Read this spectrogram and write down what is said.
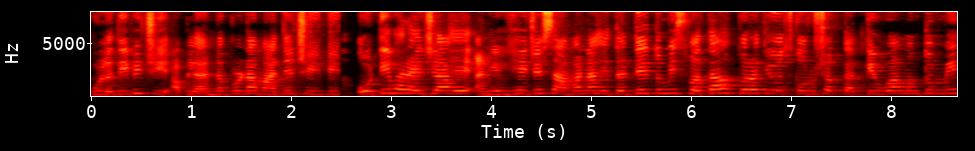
कुलदेवीची आपल्या अन्नपूर्णा मातेची ओटी भरायची आहे आणि हे जे सामान आहे तर ते तुम्ही स्वतः परत यूज करू शकतात किंवा मग तुम्ही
